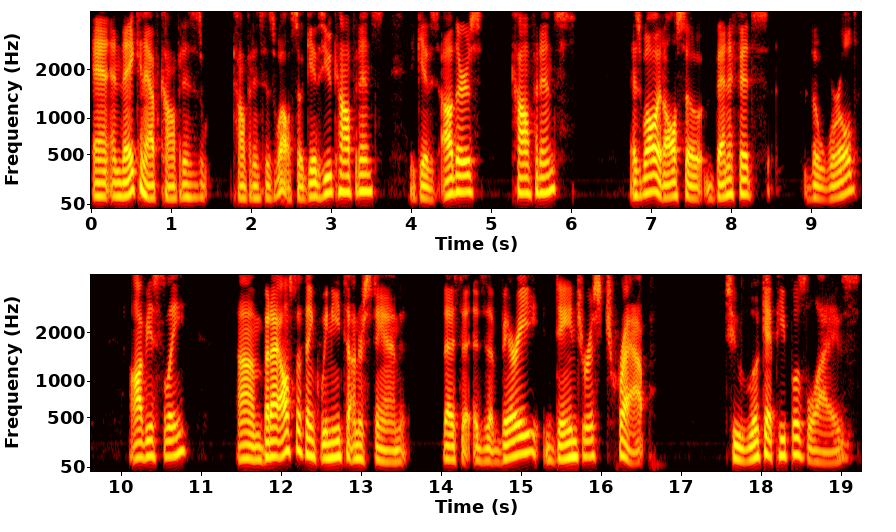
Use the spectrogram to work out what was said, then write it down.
And, and they can have confidence, confidence as well. So it gives you confidence, it gives others confidence as well. It also benefits the world obviously. Um, but I also think we need to understand that it's a, it's a very dangerous trap to look at people's lives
